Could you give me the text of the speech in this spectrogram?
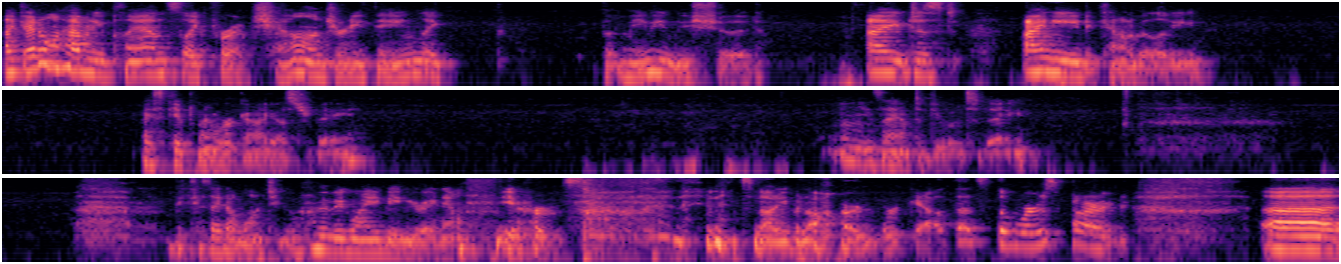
Like I don't have any plans like for a challenge or anything, like but maybe we should. I just I need accountability. I skipped my workout yesterday. That means I have to do it today. Because I don't want to. I'm a big whiny baby right now. It hurts. it's not even a hard workout. That's the worst part. Uh,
